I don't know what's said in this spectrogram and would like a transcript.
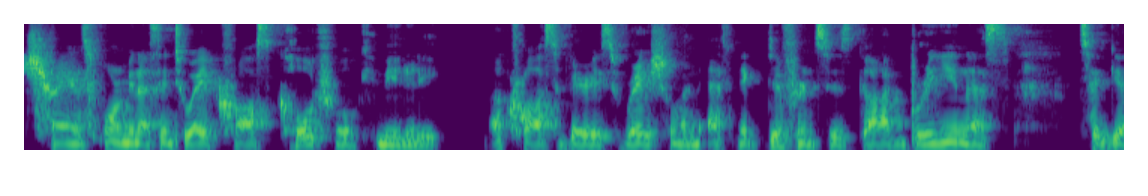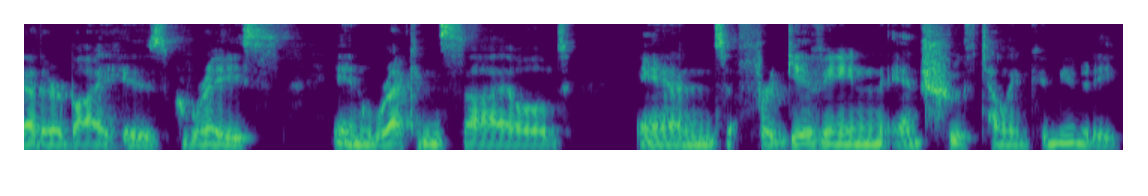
transforming us into a cross cultural community across various racial and ethnic differences, God bringing us together by his grace in reconciled and forgiving and truth telling community.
